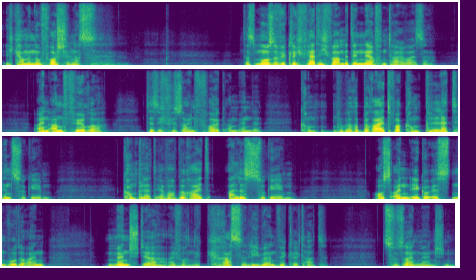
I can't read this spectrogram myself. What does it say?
ich kann mir nur vorstellen, dass, dass Mose wirklich fertig war mit den Nerven teilweise. Ein Anführer, der sich für sein Volk am Ende bereit war, komplett hinzugeben. Komplett, er war bereit, alles zu geben. Aus einem Egoisten wurde ein Mensch, der einfach eine krasse Liebe entwickelt hat zu seinen Menschen.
